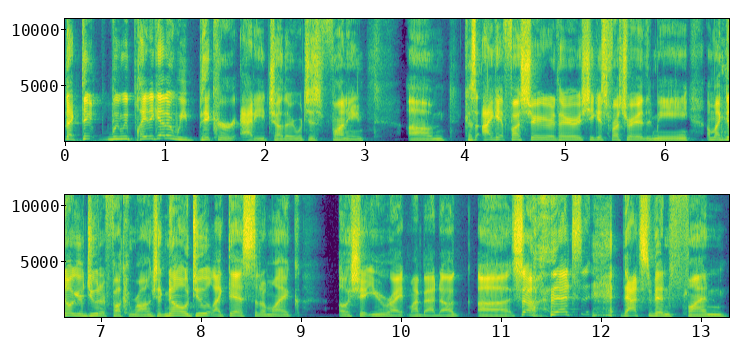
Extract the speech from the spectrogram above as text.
Like th- when we play together, we bicker at each other, which is funny. Um, because I get frustrated with her, she gets frustrated with me. I'm like, no, you're doing it fucking wrong. She's like, no, do it like this. And I'm like, oh shit, you're right. My bad, dog. Uh, so that's that's been fun.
